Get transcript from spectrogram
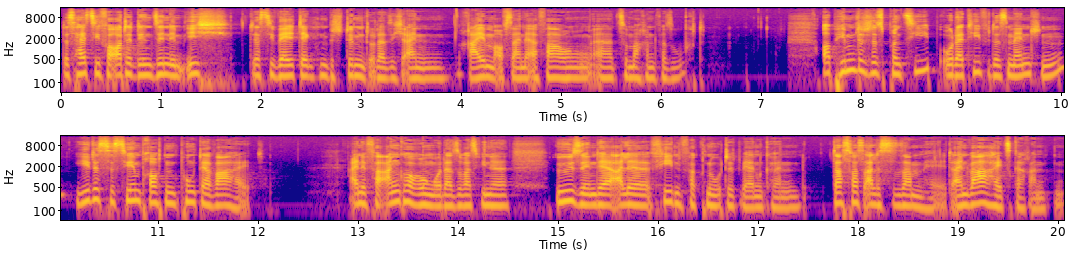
Das heißt, sie verortet den Sinn im Ich, das die Weltdenken bestimmt oder sich einen Reim auf seine Erfahrungen äh, zu machen versucht. Ob himmlisches Prinzip oder Tiefe des Menschen, jedes System braucht einen Punkt der Wahrheit eine Verankerung oder sowas wie eine Öse, in der alle Fäden verknotet werden können. Das, was alles zusammenhält, ein Wahrheitsgaranten.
